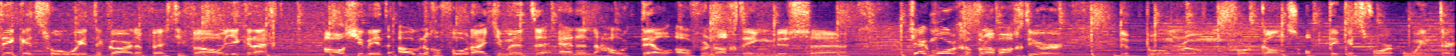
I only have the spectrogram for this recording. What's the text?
tickets voor Winter Garden Festival. Je krijgt als je wint ook nog een voorraadje munten en een hotelovernachting. Dus eh, check morgen vanaf 8 uur de Boom Room voor kans op tickets voor Winter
